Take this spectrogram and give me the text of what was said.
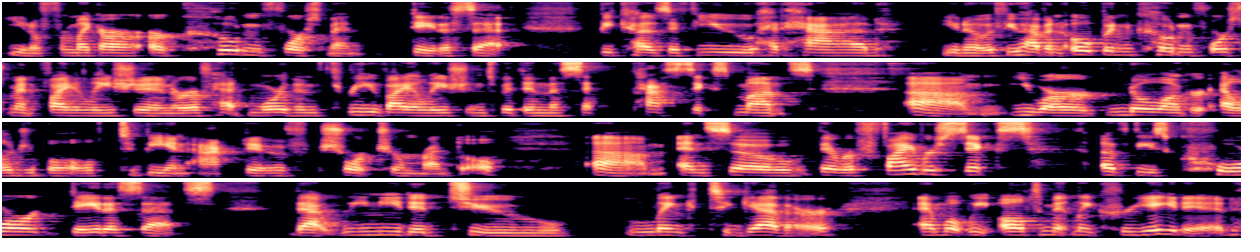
you know from like our, our code enforcement data set. Because if you had had you know if you have an open code enforcement violation or have had more than three violations within the past six months um, you are no longer eligible to be an active short-term rental. Um, and so there were five or six of these core data sets that we needed to link together. And what we ultimately created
